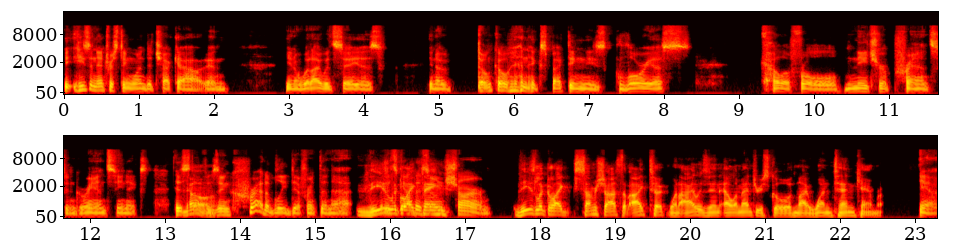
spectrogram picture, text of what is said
he's an interesting one to check out. And you know what I would say is, you know, don't go in expecting these glorious colorful nature prints and grand scenics his no. stuff is incredibly different than that these look like things charm these look like some shots that i took when i was in elementary school with my 110 camera yeah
